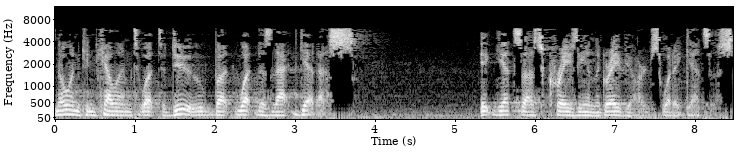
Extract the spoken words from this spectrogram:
No one can tell him to what to do, but what does that get us? It gets us crazy in the graveyards, what it gets us.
